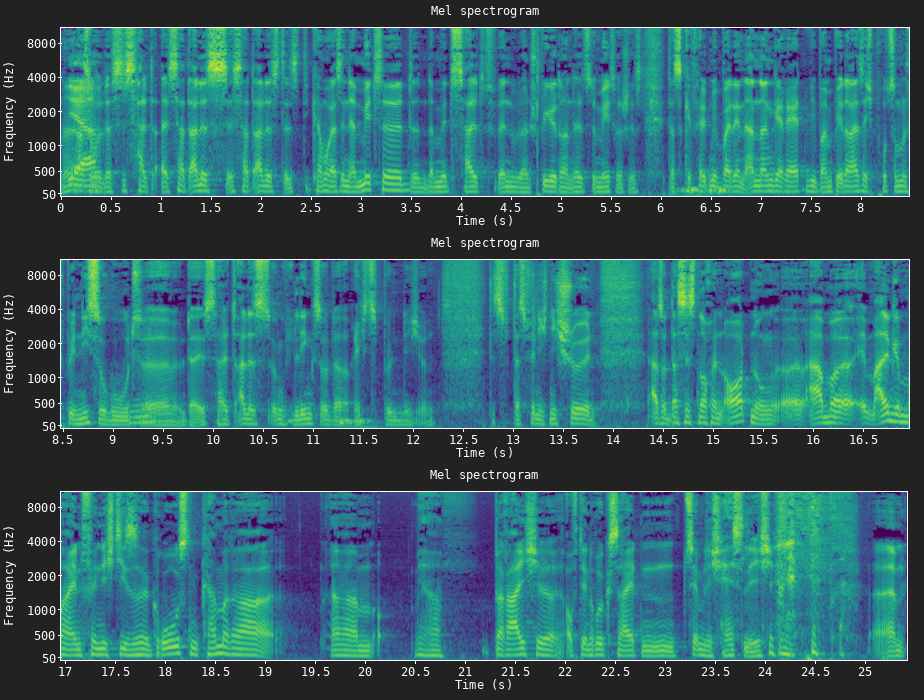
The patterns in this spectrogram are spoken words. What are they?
Ne? Ja. Also das ist halt, es hat alles, es hat alles, das, die Kamera ist in der Mitte, damit es halt, wenn du dann Spiegel dran hältst, symmetrisch ist. Das gefällt mir bei den anderen Geräten, wie beim P30 Pro zum Beispiel, nicht so gut. Äh, da ist halt alles irgendwie links oder rechtsbündig und das, das finde ich nicht schön. Also das ist noch in Ordnung, äh, aber im Allgemeinen finde ich diese großen Kamera, ähm, ja, Bereiche auf den Rückseiten ziemlich hässlich. ähm,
